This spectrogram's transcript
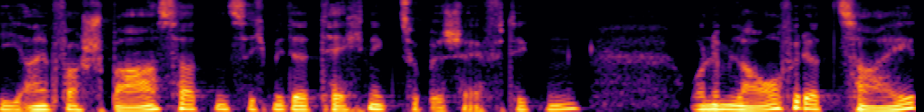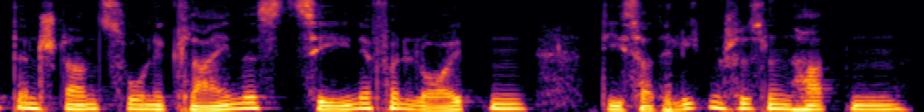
die einfach Spaß hatten, sich mit der Technik zu beschäftigen. Und im Laufe der Zeit entstand so eine kleine Szene von Leuten, die Satellitenschüsseln hatten,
